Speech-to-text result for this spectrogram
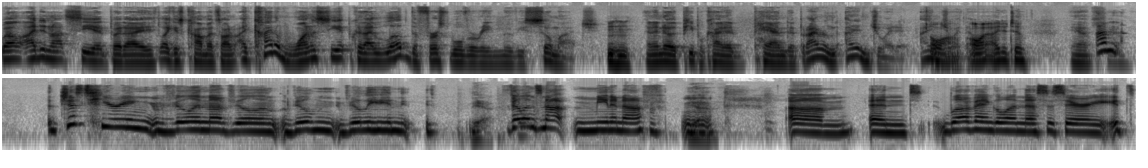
Well, I did not see it, but I like his comments on. it. I kind of want to see it because I loved the first Wolverine movie so much, Mhm. and I know that people kind of panned it, but I really, I enjoyed it. I Oh, enjoyed that. oh, I did too. Yeah. Um, just hearing villain, not villain, villain, villain, yeah. villain's not mean enough. Yeah. Um, and love angle unnecessary. It's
